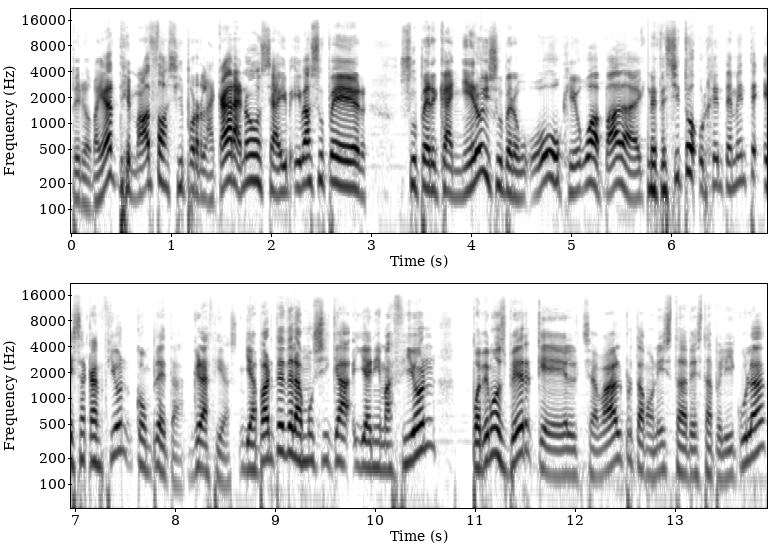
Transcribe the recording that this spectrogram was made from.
Pero vaya temazo así por la cara, ¿no? O sea, iba súper súper cañero y súper... ¡Oh, qué guapada! Eh. Necesito urgentemente esa canción completa, gracias Y aparte de la música y animación Podemos ver que el chaval protagonista de esta película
